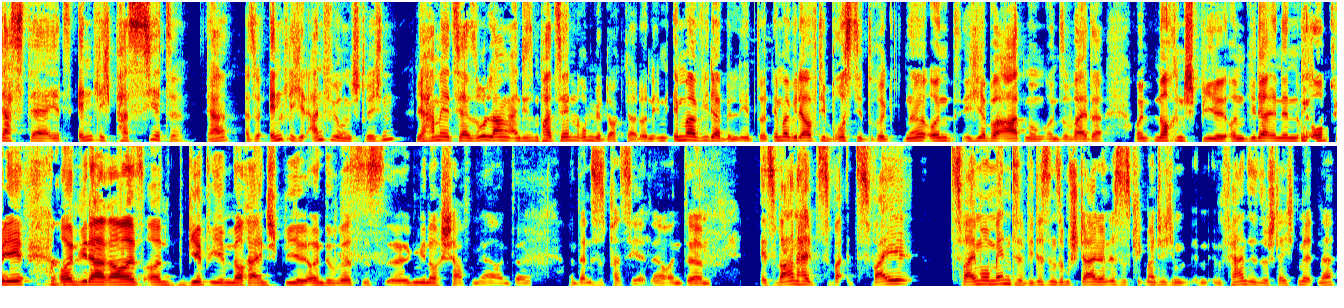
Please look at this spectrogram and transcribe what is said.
dass der jetzt endlich passierte. Ja, also endlich in Anführungsstrichen. Wir haben jetzt ja so lange an diesem Patienten rumgedoktert und ihn immer wieder belebt und immer wieder auf die Brust gedrückt, ne? Und hier Beatmung und so weiter. Und noch ein Spiel und wieder in den OP und wieder raus und gib ihm noch ein Spiel und du wirst es irgendwie noch schaffen, ja. Und, äh, und dann ist es passiert, ja. Und ähm, es waren halt zwei, zwei zwei Momente, wie das in so einem Stadion ist. Das kriegt man natürlich im, im, im, Fernsehen so schlecht mit, ne?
